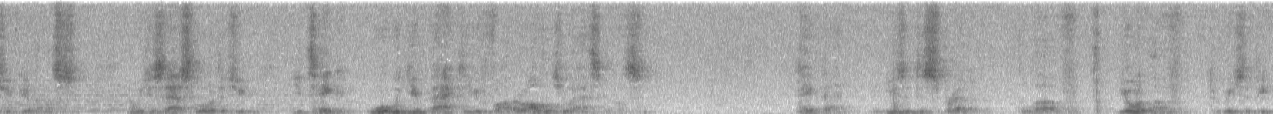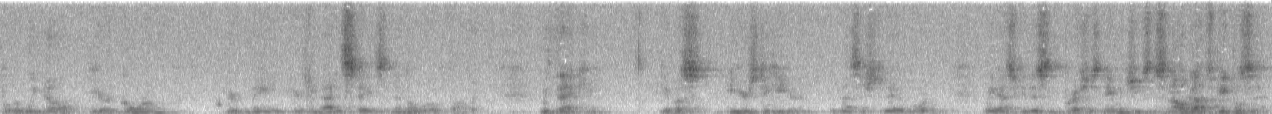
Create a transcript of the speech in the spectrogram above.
that you've given us. And we just ask, Lord, that you, you take what we give back to you, Father, all that you ask of us. Take that and use it to spread the love, your love, to reach the people that we know here in Gorham, here in Maine, here in the United States, and in the world, Father. We thank you. Give us ears to hear the message today, Lord. We ask you this in the precious name of Jesus. And all God's people said.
